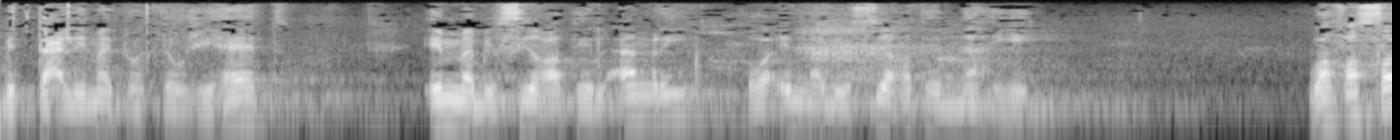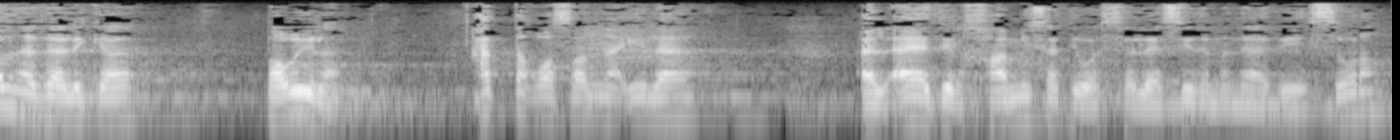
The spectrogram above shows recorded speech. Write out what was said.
بالتعليمات والتوجيهات إما بصيغة الأمر وإما بصيغة النهي. وفصلنا ذلك طويلا حتى وصلنا إلى الآية الخامسة والثلاثين من هذه السورة.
